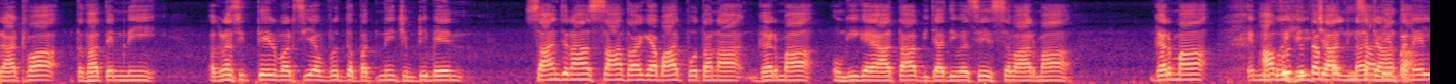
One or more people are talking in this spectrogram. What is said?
રાઠવા તથા તેમની ઓગણસિત્તેર વર્ષીય વૃદ્ધ પત્ની ચિમટીબેન સાંજના સાત વાગ્યા બાદ પોતાના ઘરમાં ઊંઘી ગયા હતા. બીજા દિવસે સવારમાં ઘરમાં આ વૃદ્ધ ન જાણતા બનેલ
